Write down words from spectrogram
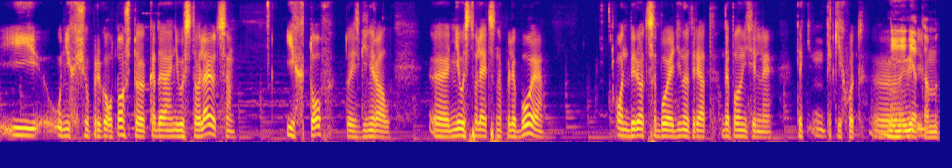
И у них еще прикол в том, что когда они выставляются, их ТОВ, то есть генерал, э, не выставляется на поле боя, он берет с собой один отряд дополнительный, так, таких вот... Э, Не-не-не, там,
